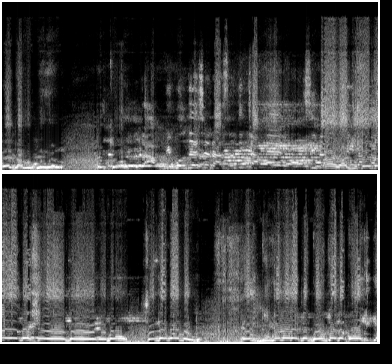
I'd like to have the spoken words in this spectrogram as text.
এরা জামিন পেয়ে গেল। আপনি বলতে হ্যাঁ রাজ্য এবং সেন্ট্রাল এই দুজনের একটা যৌথ একটা কোনো কিছু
